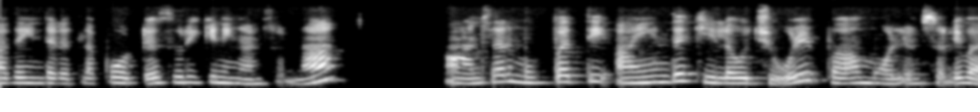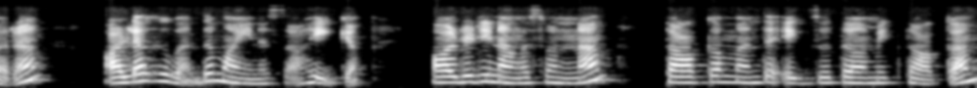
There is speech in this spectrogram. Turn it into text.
அதை இந்த இடத்துல போட்டு சுருக்கினீங்கன்னு சொன்னா ஆன்சர் முப்பத்தி ஐந்து கிலோ ஜூல் பர் மோல்னு சொல்லி வரும். அழகு வந்து மைனஸ் ஆகிக்கும் ஆல்ரெடி நாங்க சொன்னோம் தாக்கம் வந்து எக்ஸோதெர்மிக் தாக்கம்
